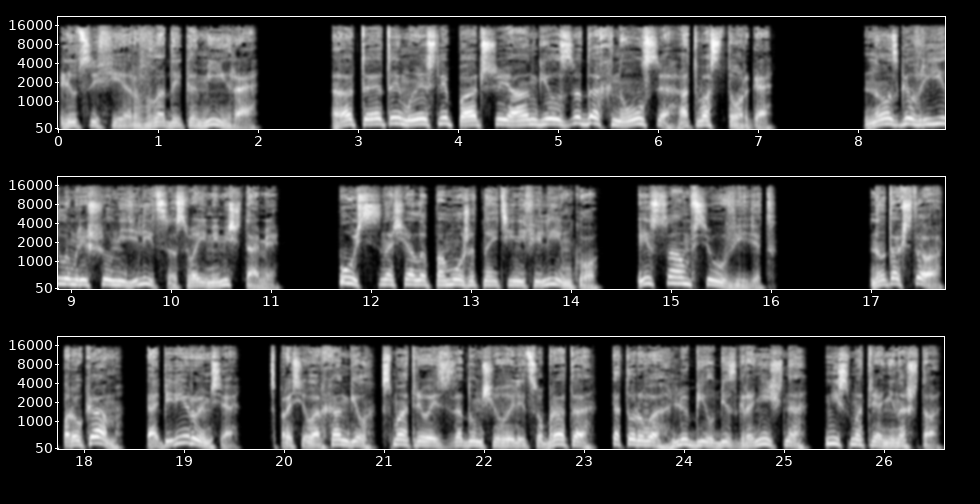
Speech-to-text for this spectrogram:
Люцифер — владыка мира. От этой мысли падший ангел задохнулся от восторга. Но с Гавриилом решил не делиться своими мечтами. Пусть сначала поможет найти нефилимку, и сам все увидит. «Ну так что, по рукам? Кооперируемся?» — спросил Архангел, всматриваясь в задумчивое лицо брата, которого любил безгранично, несмотря ни на что.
